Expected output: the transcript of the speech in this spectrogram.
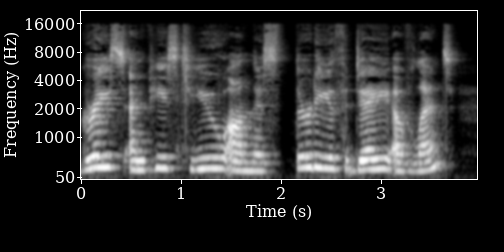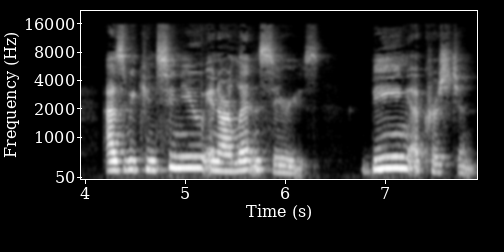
Grace and peace to you on this 30th day of Lent as we continue in our Lenten series, Being a Christian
